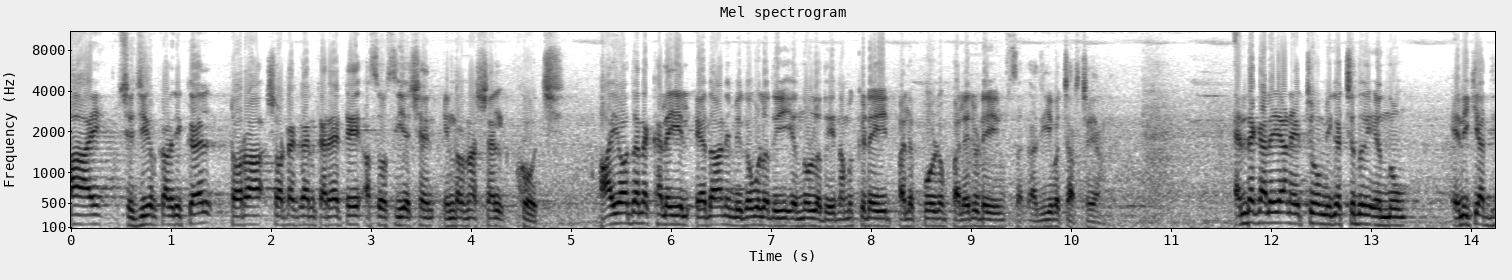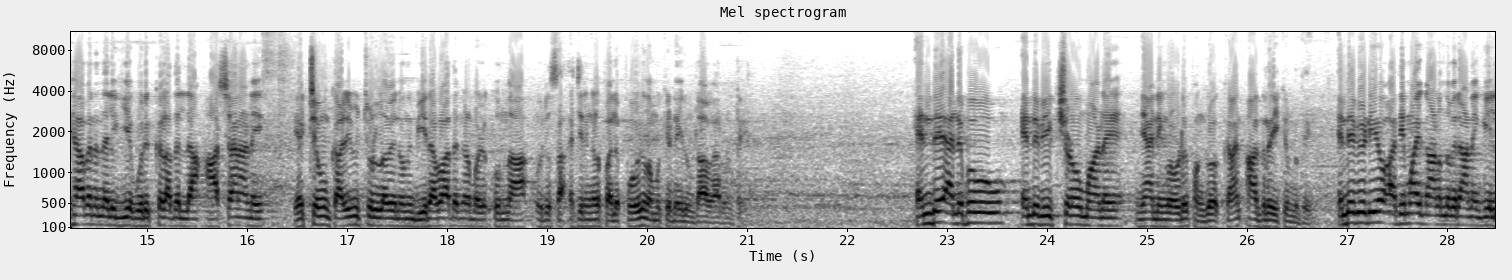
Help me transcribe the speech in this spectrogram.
Hi Shajeer Kalarikkal Tora Shotokan karate association international coach ആയോധന കലയിൽ ഏതാണ് മികവുള്ളത് എന്നുള്ളത് നമുക്കിടയിൽ പലപ്പോഴും പലരുടെയും സജീവ ചർച്ചയാണ്. എന്റെ കലയാണ് ഏറ്റവും മികച്ചത് എന്നും എനിക്ക് അധ്യാപനം നൽകിയ ഗുരുക്കൾ അതല്ല ആശാനാണ് ഏറ്റവും കഴിവിട്ടുള്ളവനെന്നും വീരവാദങ്ങൾ മുഴക്കുന്ന ഒരു സാഹചര്യങ്ങൾ പലപ്പോഴും നമുക്കിടയിൽ ഉണ്ടാകാറുണ്ട്. എന്റെ അനുഭവവും എന്റെ വീക്ഷണവുമാണ് ഞാൻ നിങ്ങളോട് പങ്കുവെക്കാൻ ആഗ്രഹിക്കുന്നത്. എന്റെ വീഡിയോ ആദ്യമായി കാണുന്നവരാണെങ്കിൽ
